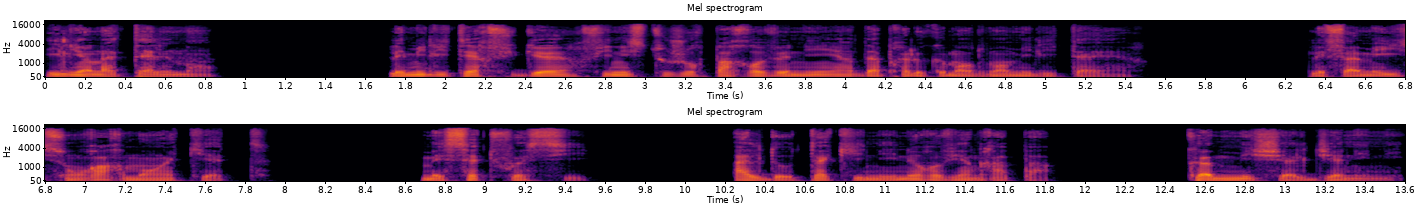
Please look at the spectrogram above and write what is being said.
Il y en a tellement, les militaires fugueurs finissent toujours par revenir d'après le commandement militaire. Les familles sont rarement inquiètes. Mais cette fois-ci, Aldo Tacchini ne reviendra pas, comme Michel Giannini.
